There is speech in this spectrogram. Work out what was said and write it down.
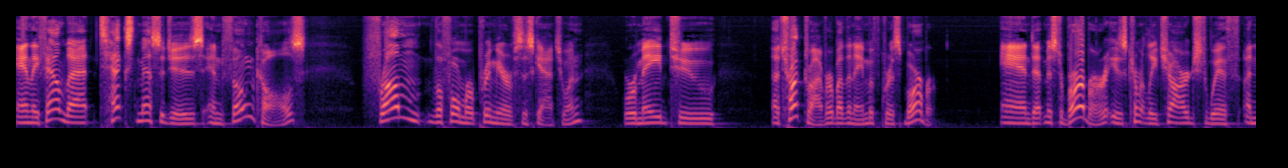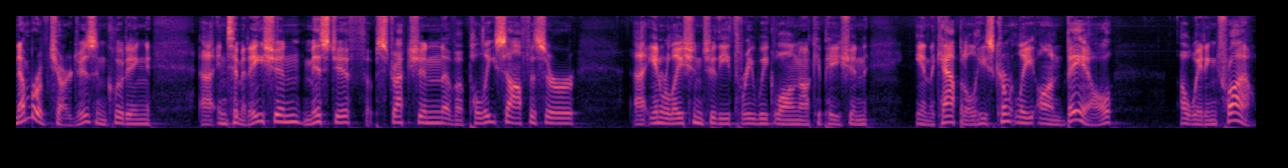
And they found that text messages and phone calls from the former Premier of Saskatchewan were made to a truck driver by the name of Chris Barber. And uh, Mr. Barber is currently charged with a number of charges, including uh, intimidation, mischief, obstruction of a police officer uh, in relation to the three week long occupation in the capital. He's currently on bail awaiting trial.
